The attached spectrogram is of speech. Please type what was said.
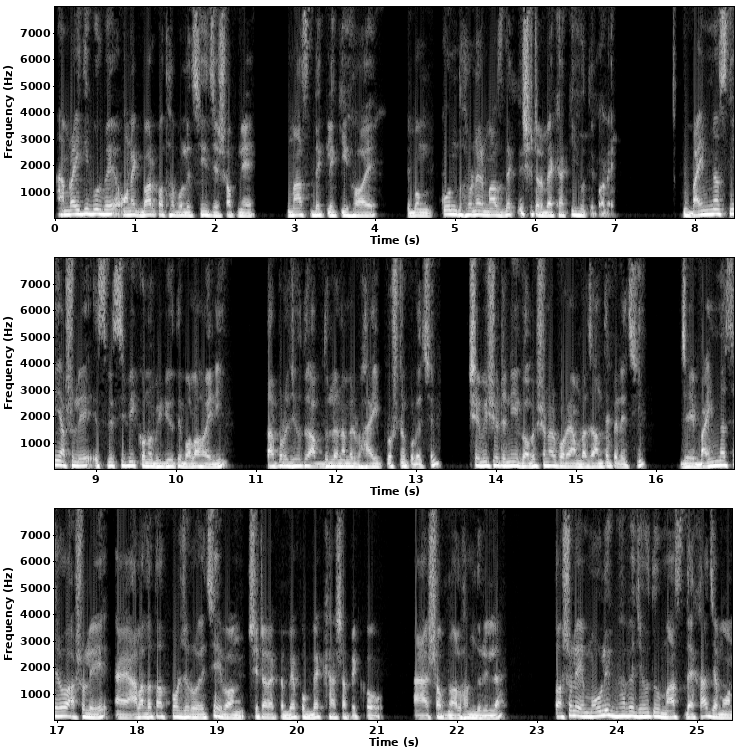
আমরা ইতিপূর্বে অনেকবার কথা বলেছি যে স্বপ্নে মাছ দেখলে কি হয় এবং কোন ধরনের মাছ দেখলে সেটার ব্যাখ্যা কি হতে পারে। বাইন মাছ নিয়ে আসলে স্পেসিফিক কোনো ভিডিওতে বলা হয়নি। তারপরে যেহেতু আব্দুল্লাহ নামের ভাই প্রশ্ন করেছেন সে বিষয়টা নিয়ে গবেষণার পরে আমরা জানতে পেরেছি যে মাছেরও আসলে আলাদা তাৎপর্য রয়েছে এবং সেটার একটা ব্যাপক ব্যাখ্যা সাপেক্ষ স্বপ্ন, আলহামদুলিল্লাহ। তো আসলে মৌলিকভাবে যেহেতু মাছ দেখা, যেমন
